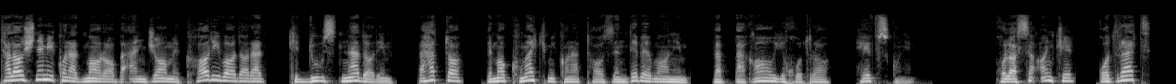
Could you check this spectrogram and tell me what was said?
تلاش نمی کند ما را به انجام کاری وادارد که دوست نداریم و حتی به ما کمک می کند تا زنده بمانیم و بقای خود را حفظ کنیم. خلاصه آنکه قدرت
